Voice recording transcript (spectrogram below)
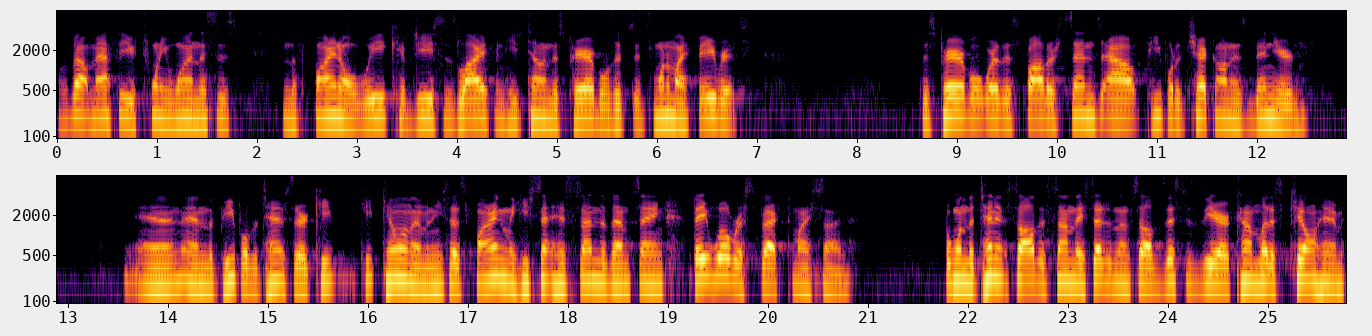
What about Matthew 21? This is in the final week of Jesus' life, and he's telling this parables. It's, it's one of my favorites. This parable where this father sends out people to check on his vineyard. And, and the people, the tenants there, keep, keep killing them. And he says, finally, he sent his son to them, saying, They will respect my son. But when the tenants saw the son, they said to themselves, This is the heir. Come, let us kill him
